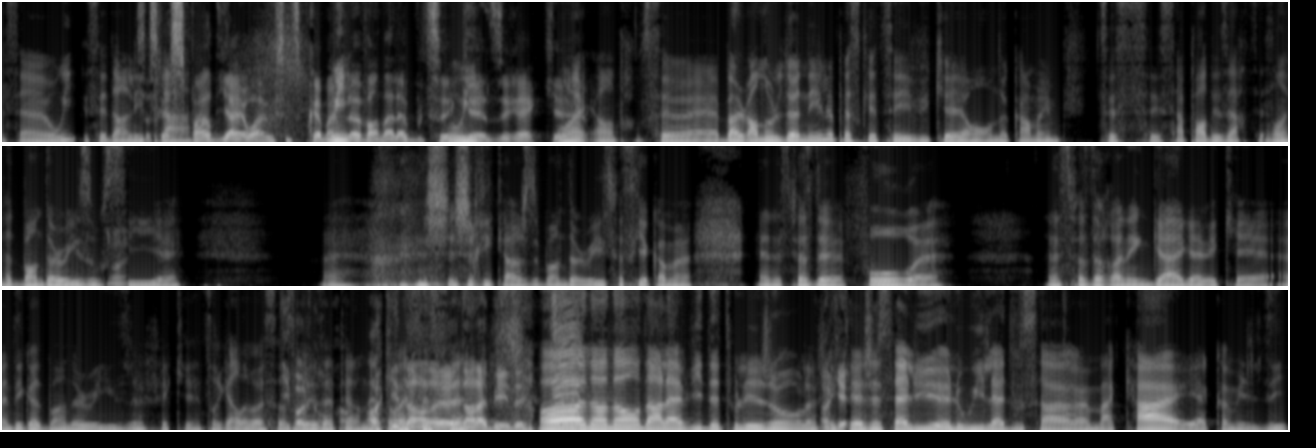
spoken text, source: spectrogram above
c'est un- oui, c'est dans les Ça serait plans. super DIY aussi. Tu pourrais même Oui. le vendre à la boutique Oui. euh, direct. euh, Ouais, on trouve ça. Euh, ben, le vent nous le donner, là, parce que, tu sais, vu qu'on a quand même. tu sais, c'est- ça part des artistes. On a fait Boundaries aussi. euh, euh, je, je ris quand je dis Boundaries parce qu'il y a comme un, une espèce de faux. euh, une espèce de running gag avec euh, un des gars de Boundaries, là. Fait que tu regarderas ça il sur les internets. Ok, Ouais, dans, la BD. Oh bon. non, non, dans la vie de tous les jours. Là. Fait que je salue euh, Louis la douceur, euh, Macaille, comme il dit.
